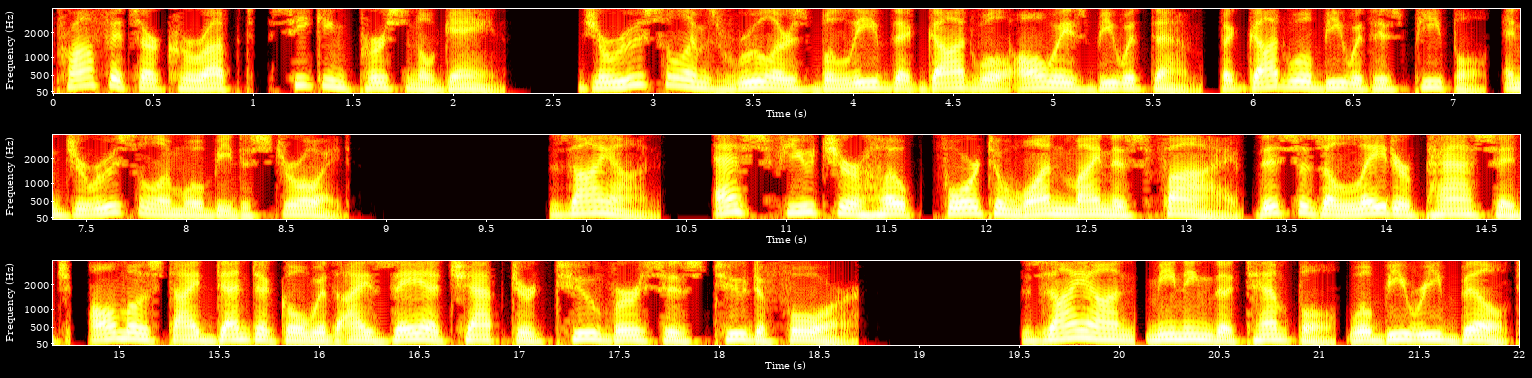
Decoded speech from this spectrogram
Prophets are corrupt, seeking personal gain. Jerusalem's rulers believe that God will always be with them, but God will be with his people, and Jerusalem will be destroyed. Zion's future hope 4 to 1-5 This is a later passage, almost identical with Isaiah chapter 2 verses 2 to 4. Zion meaning the temple will be rebuilt,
